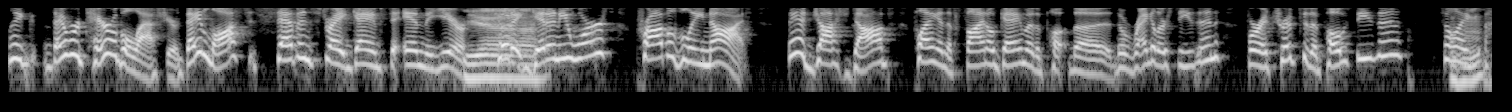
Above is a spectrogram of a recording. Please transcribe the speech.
Like they were terrible last year. They lost seven straight games to end the year. Yeah. Could it get any worse? Probably not. They had Josh Dobbs playing in the final game of the po- the the regular season for a trip to the postseason. So mm-hmm. like,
